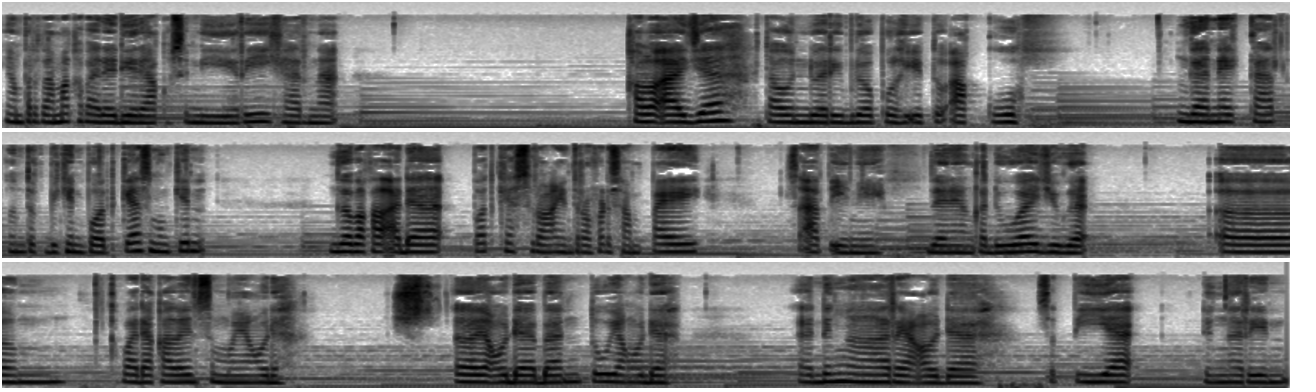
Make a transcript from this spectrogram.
Yang pertama kepada diri aku sendiri karena kalau aja tahun 2020 itu aku nggak nekat untuk bikin podcast mungkin nggak bakal ada podcast ruang introvert sampai saat ini. Dan yang kedua juga um, kepada kalian semua yang udah uh, yang udah bantu yang udah uh, dengar yang udah setia dengerin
